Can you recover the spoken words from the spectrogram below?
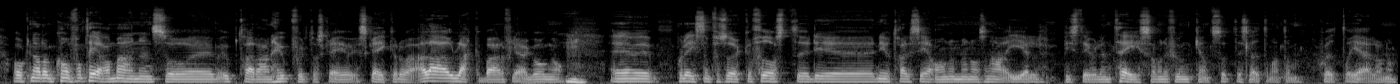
Och när de konfronterar mannen så eh, uppträder han hopfullt och skriker då Allahu Akbar flera gånger. Eh, polisen försöker först neutralisera honom med någon sån här elpistol, en taser, men det funkar inte så det slutar med att de skjuter ihjäl honom.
